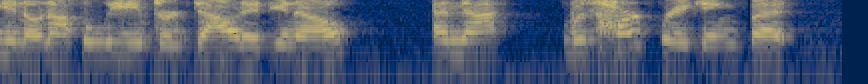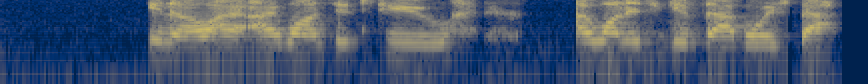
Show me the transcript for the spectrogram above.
you know not believed or doubted you know? And that was heartbreaking but you know I, I wanted to i wanted to give that voice back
